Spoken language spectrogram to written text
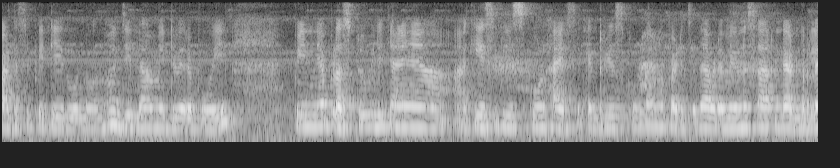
പാർട്ടിസിപ്പേറ്റ് ചെയ്തുകൊണ്ട് വന്നു. ജില്ലാ മീറ്റ് വരെ പോയി. പിന്നെ പ്ലസ് ടുവിൽ ഞാൻ K C B school higher secondary സ്കൂളിലാണ് പഠിച്ചത്. അവിടെ വേണു സാറിന്റെ അണ്ടറിൽ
